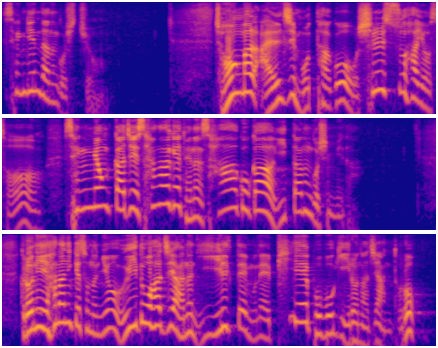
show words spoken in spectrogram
생긴다는 것이죠. 정말 알지 못하고 실수하여서 생명까지 상하게 되는 사고가 있다는 것입니다. 그러니 하나님께서는요, 의도하지 않은 이 일 때문에 피해 보복이 일어나지 않도록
